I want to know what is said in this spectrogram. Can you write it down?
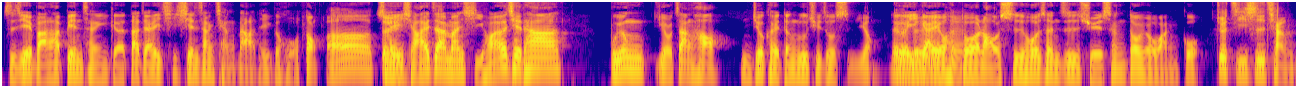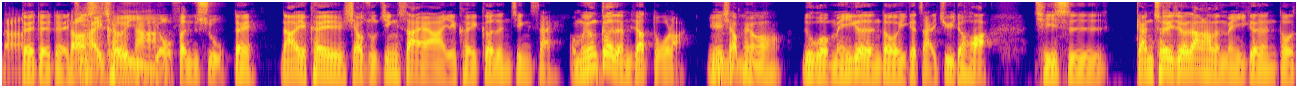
直接把它变成一个大家一起线上抢答的一个活动，啊，所以对，小孩子还蛮喜欢，而且他不用有账号，你就可以登录去做使用。这个应该有很多老师或甚至学生都有玩过。就即时抢答，对对对，然后还可以有分数。对，然后也可以小组竞赛啊，也可以个人竞赛。我们用个人比较多啦，因为小朋嗯友如果每一个人都有一个载具的话，其实干脆就让他们每一个人都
